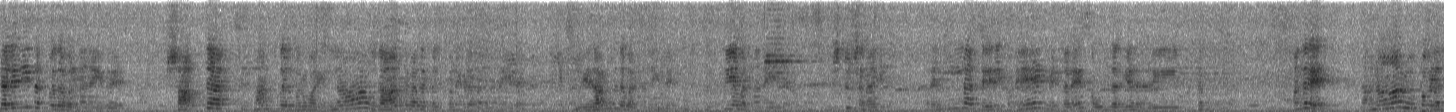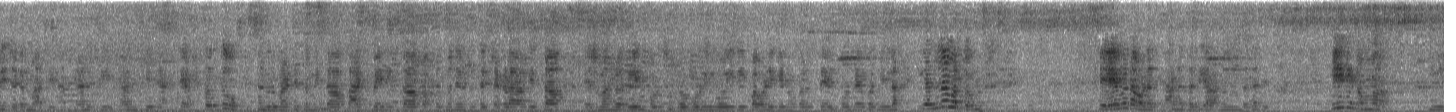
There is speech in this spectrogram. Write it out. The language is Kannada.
ಕುಂಡಲಿನಿ ತತ್ವದ ವರ್ಣನೆ ಇದೆ. ಶಾಕ್ತ ಸಿದ್ಧಾಂತದಲ್ಲಿ ಬರುವ ಎಲ್ಲಾ ಉದಾತ್ತವಾದ ಕಲ್ಪನೆಗಳ ವರ್ಣನೆ ಇದೆ. ವೇದಾಂತದ ವರ್ಣನೆ ಇದೆ. ವೃತ್ತಿಯ ವರ್ಣನೆ ಇದೆ. ಎಷ್ಟು ಚೆನ್ನಾಗಿದೆ. ಅದೆಲ್ಲ ಸೇರಿ ಕೊನೆಗೆ ಹೇಳ್ತಾರೆ ಸೌಂದರ್ಯ ಅಂತ ಅಂದರೆ ನಾನಾ ರೂಪಗಳಲ್ಲಿ ಜಗನ್ಮಾತೆನ ಧ್ಯಾನಿಸಿ ಧ್ಯಾನಿಸಿ ಜಾಸ್ತಿ ಅಷ್ಟೊತ್ತು ನಂಗೆ ರುಮ್ಯಾಟಿಸಮ್ ಸಮೇತ ಬ್ಯಾಕ್ ಪೇನ್ ಇತ್ತ, ಪಕ್ಕದ ಮನೆಯವ್ರ ಜೊತೆ ಜಗಳ ಆಗಿತ್ತ, ಯಜಮಾನ್ರು ಏನು ಕೊಡಿಸಿದ್ರು ಕೊಡ್ಲಿಲ್ವೋ ಈ ದೀಪಾವಳಿಗೇನೋ ಬರುತ್ತೆ ಅನ್ಕೊಂಡೆ, ಬರಲಿಲ್ಲ. ಎಲ್ಲ ಮರ್ತೋಗ್ಬಿಟ್ಟು ಕೇವಲ ಅವಳ ಧ್ಯಾನದಲ್ಲಿ ಆನಂದದ. ಹೀಗೆ ನಮ್ಮ ಈ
